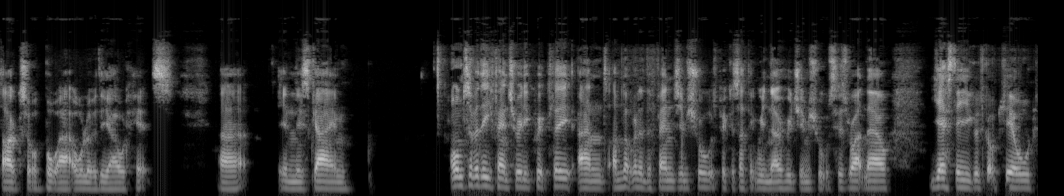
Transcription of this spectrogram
Doug sort of brought out all of the old hits uh, in this game. Onto the defense really quickly, and I'm not going to defend Jim Schwartz because I think we know who Jim Schwartz is right now. Yes, the Eagles got killed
